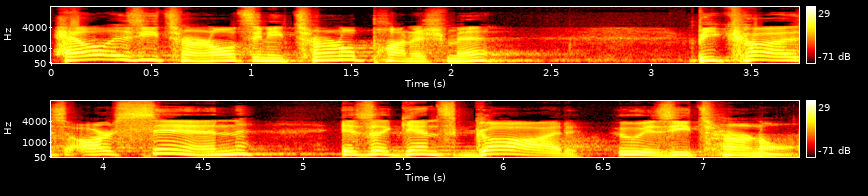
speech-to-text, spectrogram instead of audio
Hell is eternal. It's an eternal punishment because our sin is against God who is eternal.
